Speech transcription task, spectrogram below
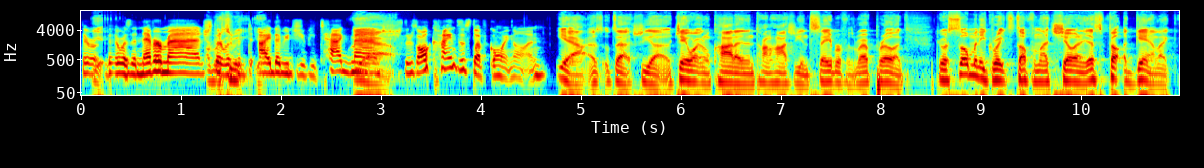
There, Yeah. there was a never match. I'm There was the assuming- IWGP tag match. Yeah. There's all kinds of stuff going on. Yeah, it's, it's actually uh, Jay White and Okada and then Tanahashi and Sabre for the Rev Pro. Like there was so many great stuff on that show, and it just felt again like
